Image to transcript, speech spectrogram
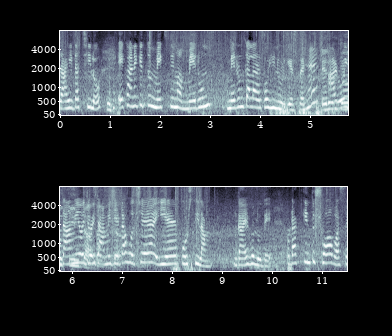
চাহিদা ছিল এখানে কিন্তু maximum maroon maroon colour Kohinoor গেছে হ্যাঁ? আর ওই দামি ওই যে ওইটা আমি যেটা হচ্ছে ইয়ে পরছিলাম গায়ে হলুদে। প্রোডাক্ট কিন্তু সব আছে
